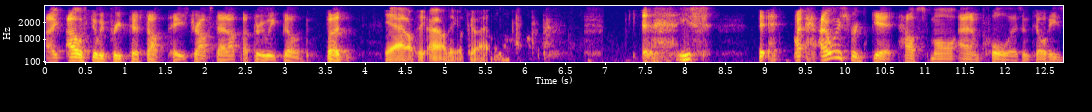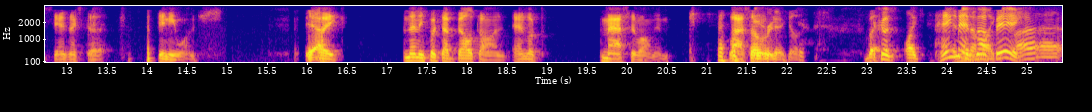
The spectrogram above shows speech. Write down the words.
I I will still be pretty pissed off. if Page drops that up a three week build, but Yeah, I don't think I don't think it's gonna happen. he's. I, I always forget how small Adam Cole is until he stands next to anyone. Yeah, Like, and then he puts that belt on and looked massive on him. last so year. ridiculous. But Because like, Hangman's not like, big. uh,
